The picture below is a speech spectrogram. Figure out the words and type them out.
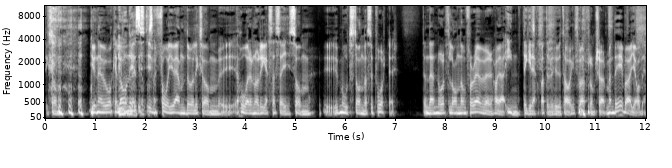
liksom, You Never Walk Alone får ju ändå liksom eh, håren att resa sig som motståndarsupporter. Den där North London Forever har jag inte greppat överhuvudtaget varför de kör, men det är bara jag det.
